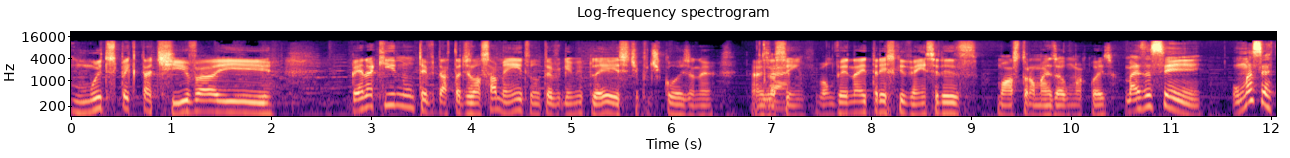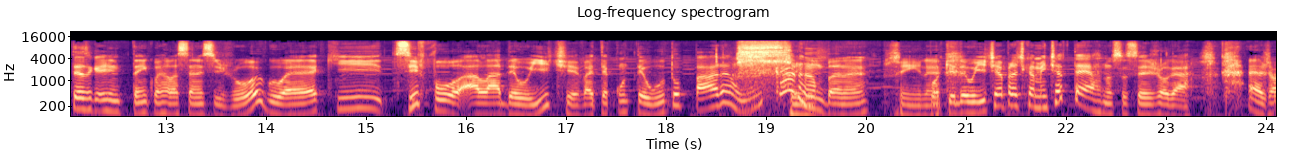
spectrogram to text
muita expectativa e Pena que não teve data de lançamento, não teve gameplay, esse tipo de coisa, né? Mas é. assim, vamos ver na E3 que vem se eles mostram mais alguma coisa. Mas assim, uma certeza que a gente tem com relação a esse jogo é que se for a lá The Witcher, vai ter conteúdo para um Sim. caramba, né? Sim, né? Porque The Witcher é praticamente eterno se você jogar. É, já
